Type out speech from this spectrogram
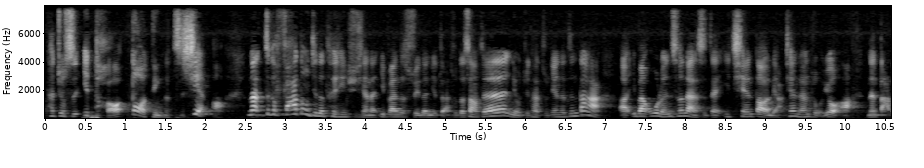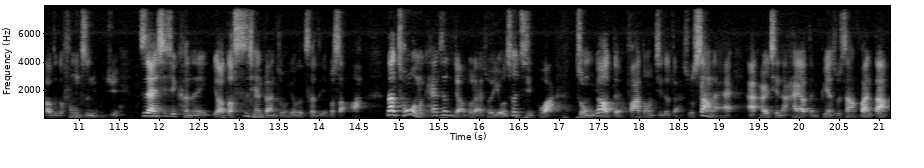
它就是一条到顶的直线啊。那这个发动机的特性曲线呢，一般是随着你转速的上升，扭矩它逐渐的增大啊。一般涡轮车呢是在一千到两千转左右啊，能达到这个峰值扭矩。自然吸气可能要到四千转左右的车子也不少啊。那从我们开车的角度来说，油车起步啊，总要等发动机的转速上来，哎，而且呢还要等变速箱换挡，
